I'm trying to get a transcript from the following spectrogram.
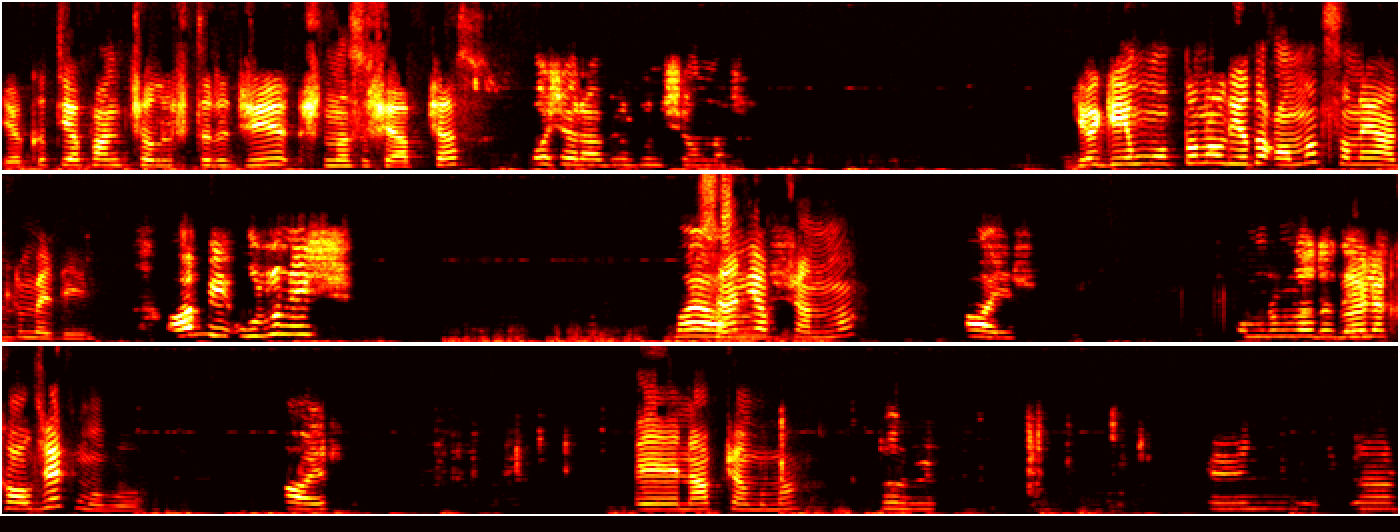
Yakıt yapan çalıştırıcıyı şu nasıl şey yapacağız? Boş ver abi uzun iş onlar. Ya game moddan al ya da anlat sana yardım edeyim. Abi uzun iş. Bayağı Sen uzun iş. yapacaksın mı? Hayır. Umurumda da değil. Böyle kalacak mı bu? Hayır. Ee, ne yapacağım buna? Dur bir. Ender.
